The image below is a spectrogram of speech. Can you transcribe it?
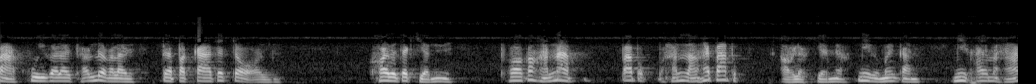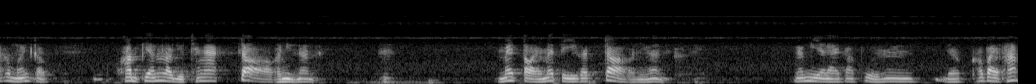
ปากคุยก็อะไรเขาเรื่องอะไร แต่ปากกาจะจ่ออยู่คอยเราจะเขียนนี่พอเขาหันหน้าป้าหันหลังให้ป้าเอาแล้วเขียนเนี่ยนี่ก็เหมือนกัน มีใครมาหาก็เหมือนกับ ความเพียรเราหยุดชะงักจ่อกันอยู่นั่นไม่ต่อยไม่ตีก็จ่อกันอยู่นั่นแล้วมีอะไรก็พูดเดี๋ยวเขาไปพับ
